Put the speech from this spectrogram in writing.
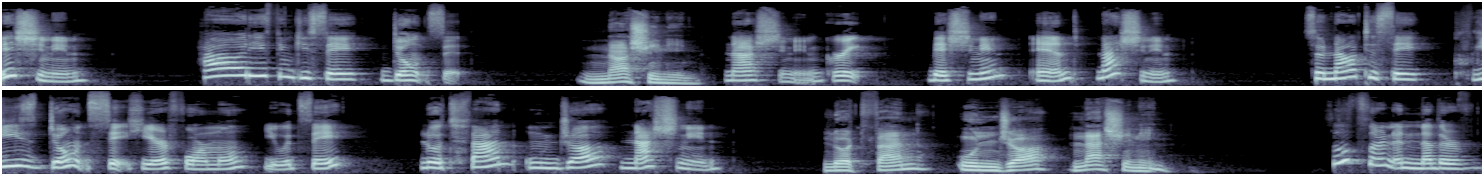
bishinin. How do you think you say don't sit? نشینین. Nashinin. Great. Bishinin and nashinin. So now to say please don't sit here formal, you would say لطفاً اونجا نشینین. لطفاً اونجا نشینین. So let's learn another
